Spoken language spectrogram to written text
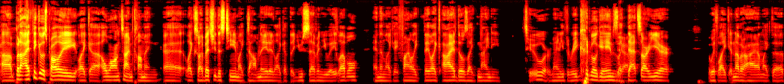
Uh, but I think it was probably like a, a long time coming. Uh, like so, I bet you this team like dominated like at the U seven, U eight level, and then like they finally they like eyed those like ninety two or ninety three Goodwill games. Like Yeah. that's our year, with like another eye on like the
